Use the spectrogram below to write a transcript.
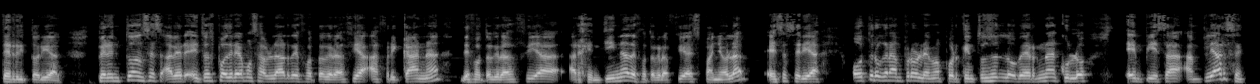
territorial. Pero entonces, a ver, entonces podríamos hablar de fotografía africana, de fotografía argentina, de fotografía española. Ese sería otro gran problema porque entonces lo vernáculo empieza a ampliarse.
